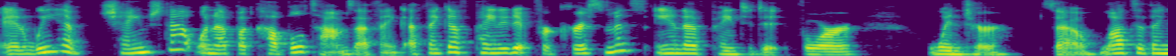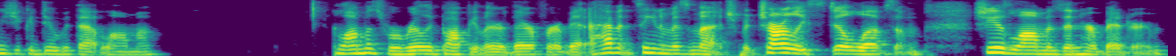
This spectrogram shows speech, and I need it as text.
and we have changed that one up a couple times. I think. I think I've painted it for Christmas and I've painted it for winter. So lots of things you could do with that llama. Llamas were really popular there for a bit. I haven't seen them as much, but Charlie still loves them. She has llamas in her bedroom.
